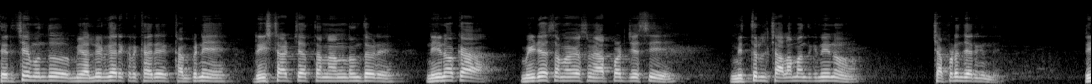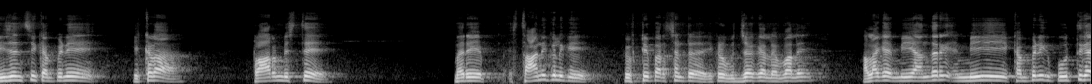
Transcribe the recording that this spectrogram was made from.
తెరిచే ముందు మీ అల్లుడు గారు ఇక్కడ కరే కంపెనీ రీస్టార్ట్ చేస్తాను అనడంతో నేను ఒక మీడియా సమావేశం ఏర్పాటు చేసి మిత్రులు చాలామందికి నేను చెప్పడం జరిగింది. రీజెన్సీ కంపెనీ ఇక్కడ ప్రారంభిస్తే మరి స్థానికులకి ఫిఫ్టీ పర్సెంట్ ఇక్కడ ఉద్యోగాలు ఇవ్వాలి. అలాగే మీ అందరి మీ కంపెనీకి పూర్తిగా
